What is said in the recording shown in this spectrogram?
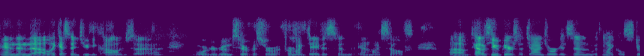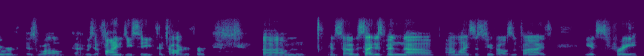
And then, uh, like I said, Judy Collins uh, ordered room service for, for Mike Davis and, and myself. Um, had a few beers with John Jorgenson, with Michael Stewart as well, uh, who's a fine DC photographer. Um, and so the site has been uh, online since 2005. It's free.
